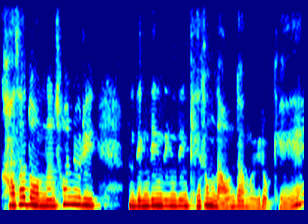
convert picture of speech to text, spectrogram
가사도 없는 선율이 딩딩딩딩 계속 나온다.' 뭐 이렇게.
